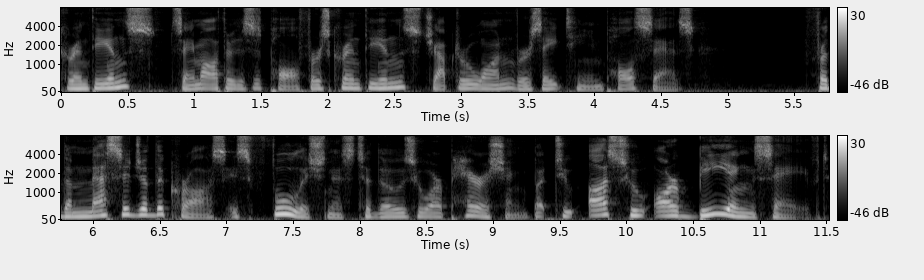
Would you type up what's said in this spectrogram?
Corinthians, same author, this is Paul. 1 Corinthians chapter 1 verse 18, Paul says, "For the message of the cross is foolishness to those who are perishing, but to us who are being saved,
